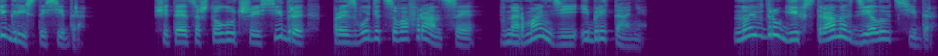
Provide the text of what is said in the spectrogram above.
игристый сидр. Считается, что лучшие сидры производятся во Франции, в Нормандии и Британии. Но и в других странах делают сидр.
